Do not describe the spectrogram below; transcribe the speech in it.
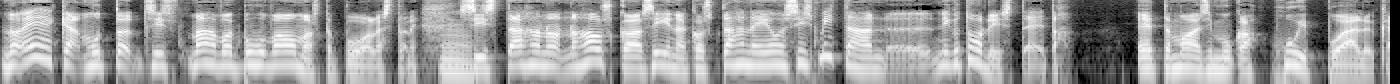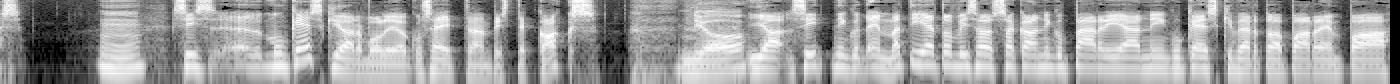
No ehkä, mutta siis mähän voin puhua vaan omasta puolestani. Mm. Siis tämähän on hauskaa siinä, koska tähän ei ole siis mitään äh, niinku todisteita, että mä olisin muka huippuälykäs. Mm. Siis äh, mun keskiarvo oli joku 7,2 Joo. ja sit niinku, en mä tietovisoissakaan niinku pärjää niinku keskivertoa parempaa.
